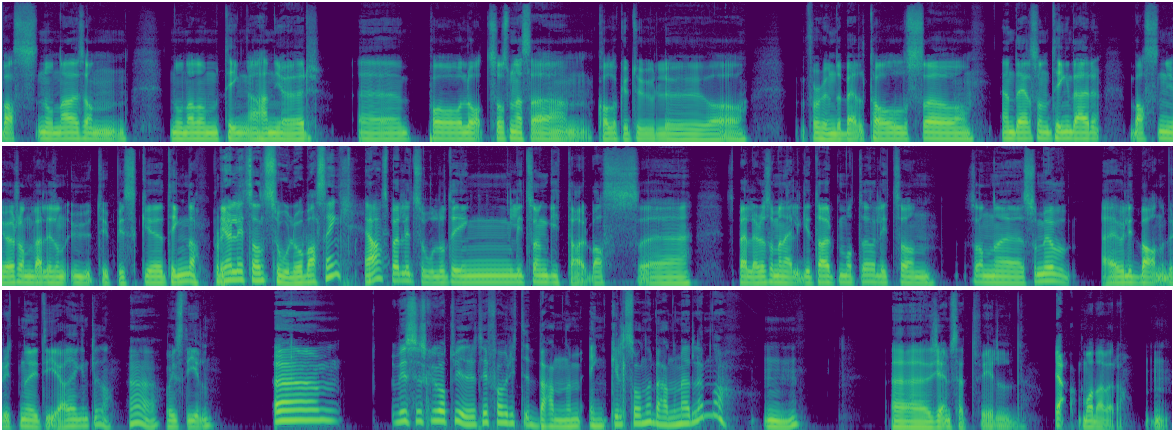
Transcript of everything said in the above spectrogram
bass, noen av, sånn, noen av de tinga han gjør eh, på låt, sånn som disse of Cthulhu og For Whom the Bell Tolls og en del sånne ting der bassen gjør sånn veldig sånn utypiske ting, da. Gjør litt sånn solobassing. Ja, spiller litt soloting, litt sånn gitarbass. Eh, spiller det som en elgitar, på en måte, og litt sånn, sånn eh, Som jo er jo litt banebrytende i tida, egentlig, da, Ja, ja. og i stilen. Um, hvis vi skulle gått videre til favoritt-band, enkeltstående bandmedlem, da. Mhm. Eh, James Hetfield Ja. må det være.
